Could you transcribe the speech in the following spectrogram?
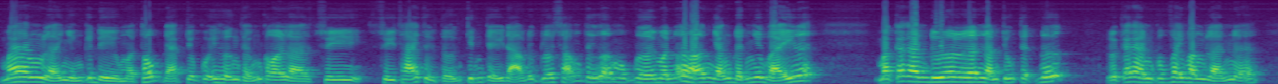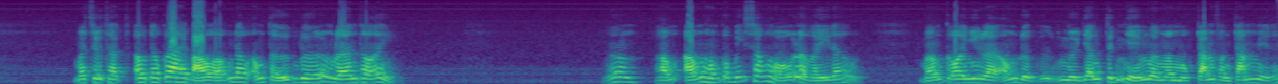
mang lại những cái điều mà tốt đẹp cho quê hương thì cũng coi là suy suy thái tư tưởng chính trị, đạo đức lối sống. Thứ một người mà nói hơn nhận định như vậy đó, mà các anh đưa lên làm chủ tịch nước, rồi các anh cũng phải vâng lệnh nữa. Mà sự thật, ông đâu có ai bầu ông đâu, ông tự đưa ông lên thôi. Đúng không? Ông ông không có biết xấu hổ là vậy đâu. Mà ông coi như là ông được người dân tín nhiệm mà một trăm phần trăm vậy đó.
